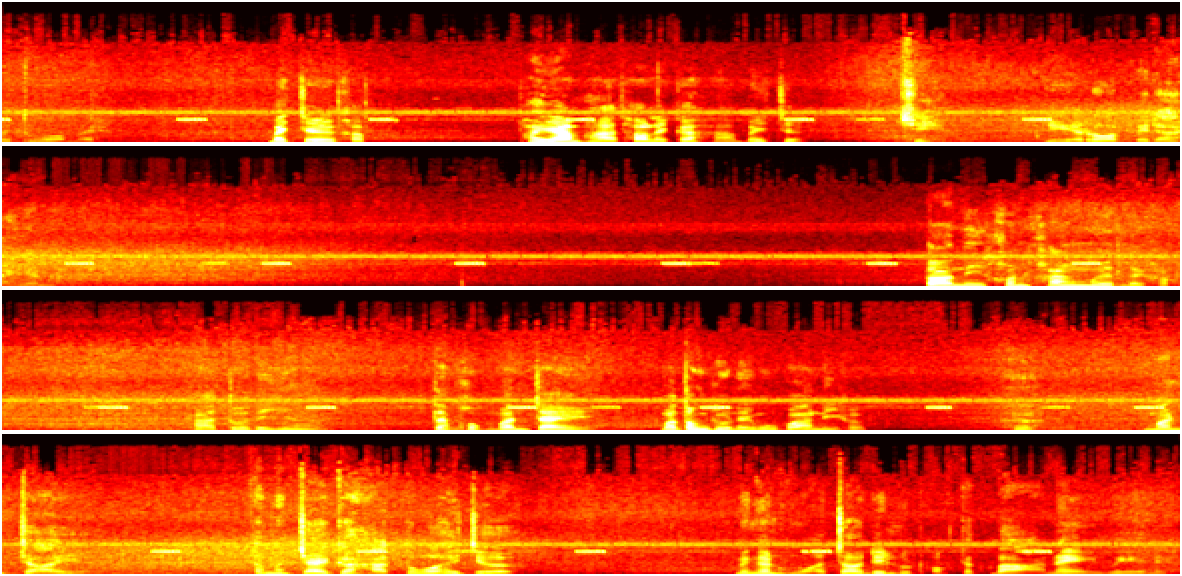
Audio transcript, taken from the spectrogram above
อตัวไหม ไม่เจอครับ พยายามหาเท่าไหร่ก็หาไม่เจอชิหนีรอดไปได้งั้นตอนนี้ค่อนข้างมืดเลยครับ หาตัวได้ยาก แต่ผมมั่นใจมันต้องอยู่ในหมู่บ้านนี้ครับ มั่นใจอะถ้ามั่นใจก็หาตัวให้เจอ ไม่งั้นหัวเจ้าได้หลุดออกจากบ่าแน่ไอ้เวเนี่ย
